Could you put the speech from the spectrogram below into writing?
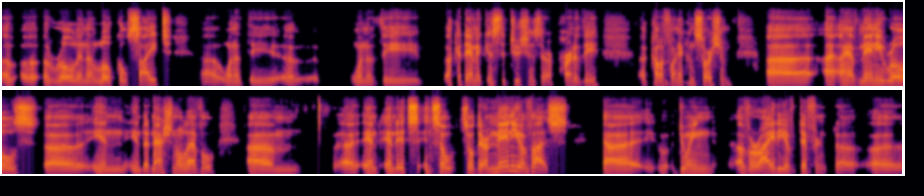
a, a, role in a local site, uh, one of the uh, one of the academic institutions that are part of the uh, California Consortium. Uh, I, I, have many roles in in the national level. Um, and and it's and so so there are many of us uh, doing a variety of different uh, uh,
